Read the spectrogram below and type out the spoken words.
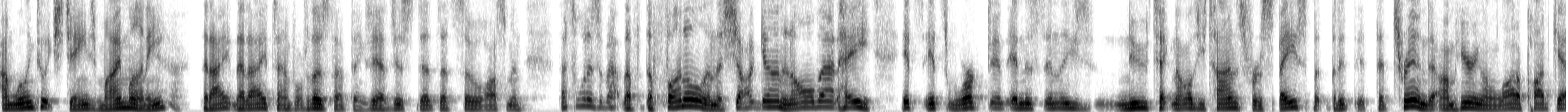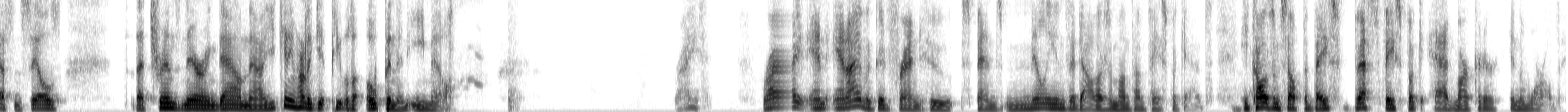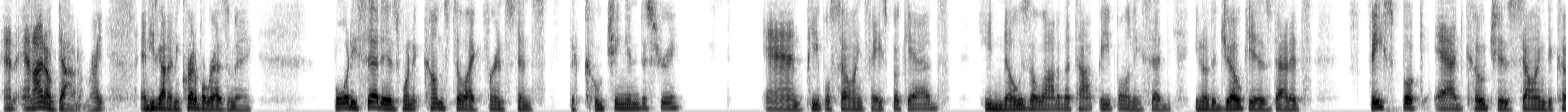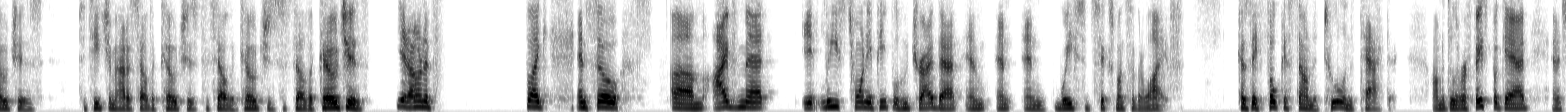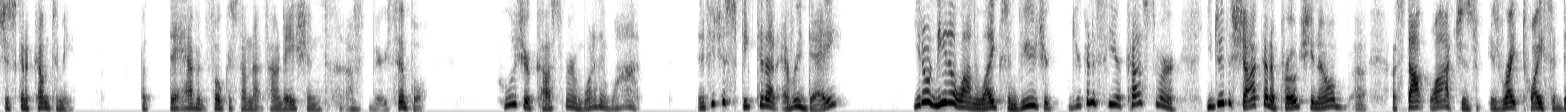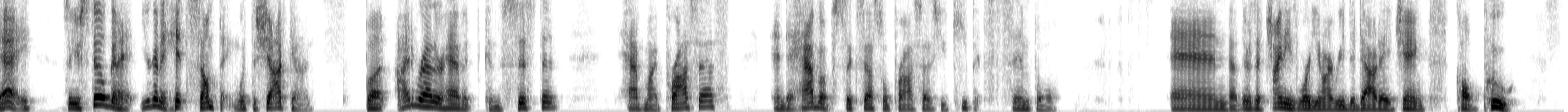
I'm willing to exchange my money yeah. that I that I time for for those type of things. Yeah, just that, that's so awesome, and that's what it's about. The, the funnel and the shotgun and all that. Hey, it's it's worked in, in this in these new technology times for space, but but it, it, the trend I'm hearing on a lot of podcasts and sales, that trend's narrowing down now. You can't even hardly get people to open an email. Right. Right. And and I have a good friend who spends millions of dollars a month on Facebook ads. He calls himself the base, best Facebook ad marketer in the world. And and I don't doubt him, right? And he's got an incredible resume. But what he said is when it comes to like for instance, the coaching industry and people selling Facebook ads, he knows a lot of the top people and he said, you know, the joke is that it's Facebook ad coaches selling to coaches to teach them how to sell the coaches to sell the coaches to sell the coaches. You know, and it's like and so um, i've met at least 20 people who tried that and and and wasted six months of their life because they focused on the tool and the tactic. I'm to deliver a facebook ad and it's just to come to me. But they haven't focused on that foundation of very simple. Who is your customer and what do they want? And if you just speak to that every day you don't need a lot of likes and views. You're, you're going to see your customer. You do the shotgun approach you know uh, a stopwatch is is right twice a day. So you're still to you're to hit something with the shotgun but I'd rather have it consistent, have my process, and to have a successful process, you keep it simple. And uh, there's a Chinese word, you know, I read the Tao Te Ching called poo.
